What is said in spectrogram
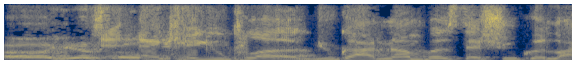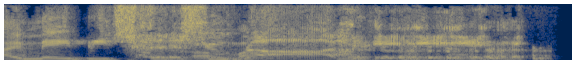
Uh, yeah. So and, and can you plug? You got numbers that you could like maybe just, you know I mean?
